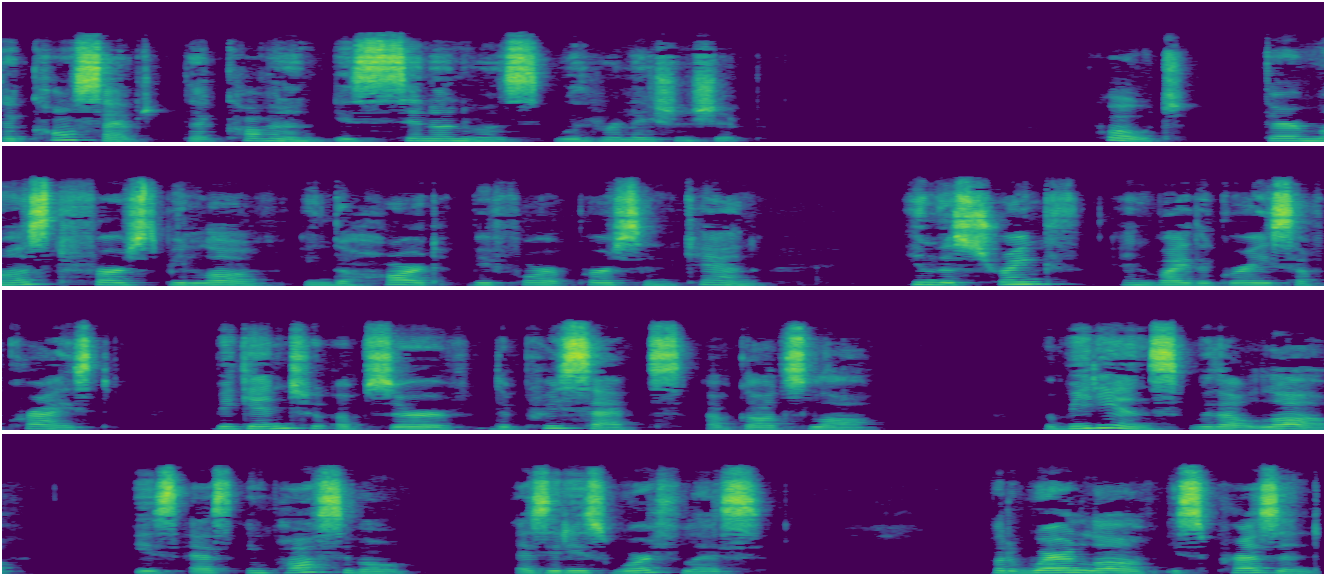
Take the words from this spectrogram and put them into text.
The concept that covenant is synonymous with relationship. Quote, there must first be love in the heart before a person can, in the strength and by the grace of Christ, begin to observe the precepts of God's law. Obedience without love is as impossible as it is worthless. But where love is present,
